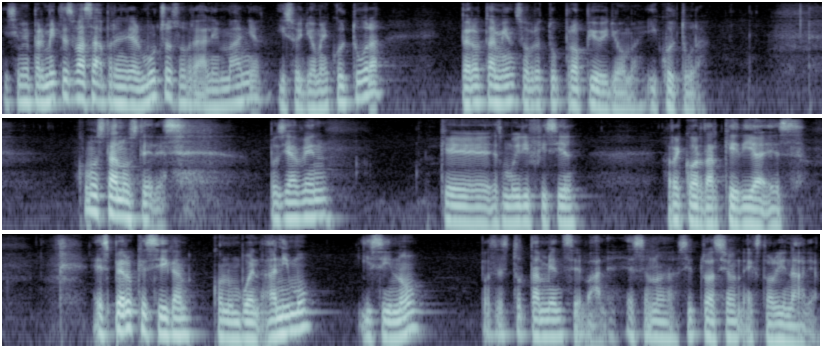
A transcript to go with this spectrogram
Y si me permites vas a aprender mucho sobre Alemania y su idioma y cultura, pero también sobre tu propio idioma y cultura. ¿Cómo están ustedes? Pues ya ven que es muy difícil recordar qué día es. Espero que sigan con un buen ánimo y si no, pues esto también se vale. Es una situación extraordinaria.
